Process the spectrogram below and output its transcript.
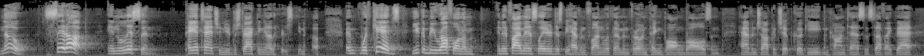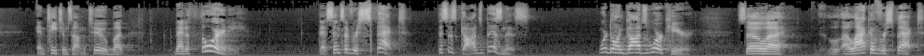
No, sit up and listen. Pay attention. You're distracting others, you know. And with kids, you can be rough on them, and then five minutes later, just be having fun with them and throwing ping pong balls and having chocolate chip cookie eating contests and stuff like that, and teach them something too. But that authority, that sense of respect, this is God's business. We're doing God's work here. So, uh, a lack of respect.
